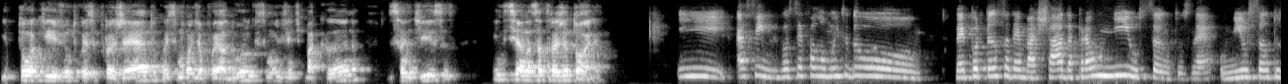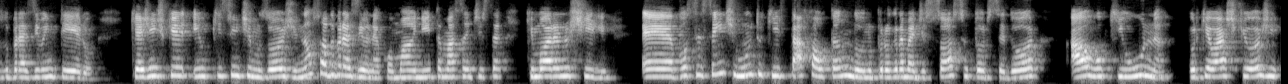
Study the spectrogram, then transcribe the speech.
e estou aqui junto com esse projeto, com esse monte de apoiador, com esse monte de gente bacana, de Santistas, iniciando essa trajetória. E, assim, você falou muito do, da importância da embaixada para unir os Santos, né? Unir os Santos do Brasil inteiro. Que a gente, que, o que sentimos hoje, não só do Brasil, né? Como a Anitta, uma Santista que mora no Chile. É, você sente muito que está faltando no programa de sócio-torcedor algo que una? Porque eu acho que hoje,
